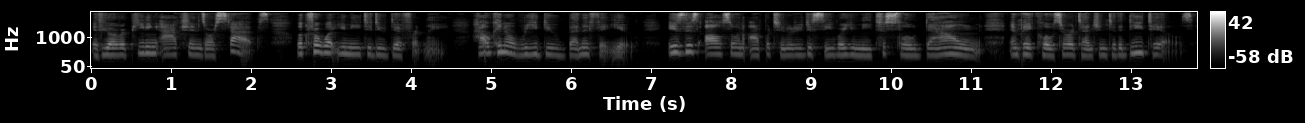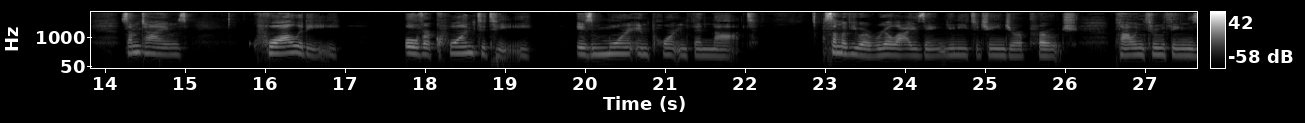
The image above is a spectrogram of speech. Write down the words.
If you are repeating actions or steps, look for what you need to do differently. How can a redo benefit you? Is this also an opportunity to see where you need to slow down and pay closer attention to the details? Sometimes quality over quantity is more important than not some of you are realizing you need to change your approach. Plowing through things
